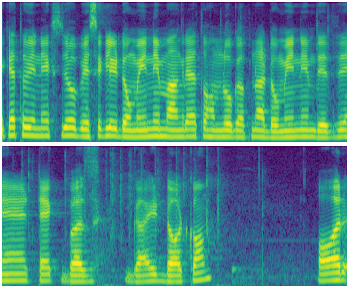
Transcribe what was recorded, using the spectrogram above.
ठीक है तो ये नेक्स्ट जो बेसिकली डोमेन नेम मांग रहा है तो हम लोग अपना डोमेन नेम देते हैं टेक बज गाइड डॉट कॉम और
